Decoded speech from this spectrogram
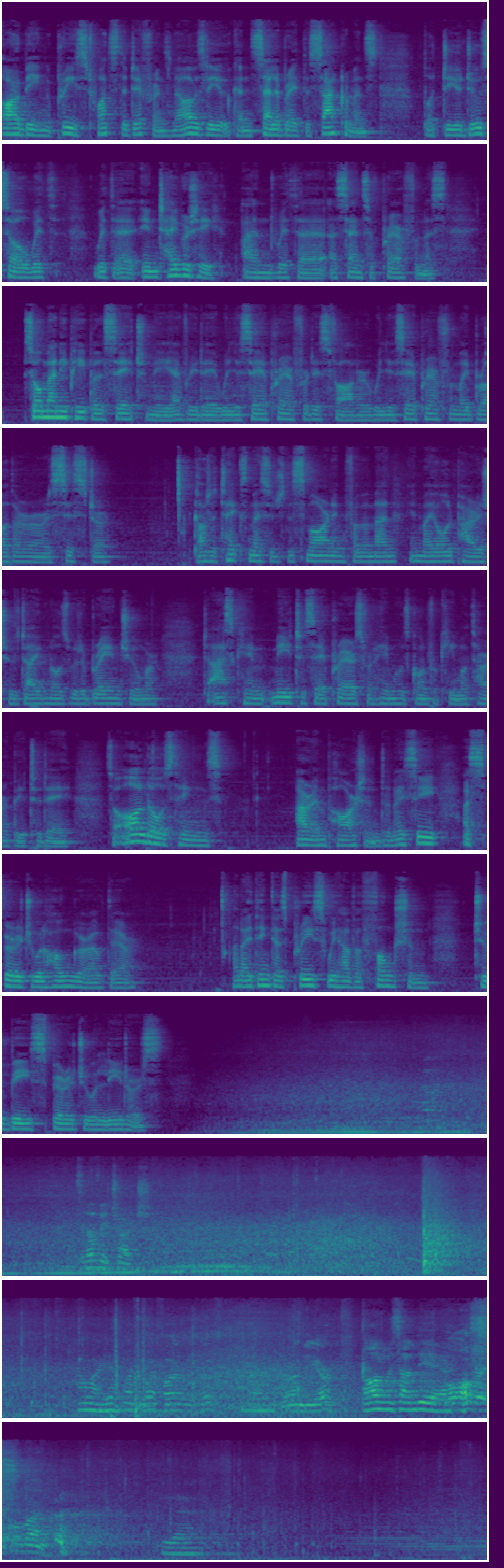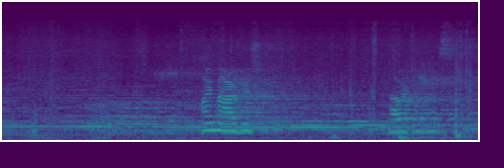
or being a priest? What's the difference? Now, obviously, you can celebrate the sacraments, but do you do so with with uh, integrity and with a, a sense of prayerfulness? So many people say to me every day, Will you say a prayer for this father? Will you say a prayer for my brother or a sister? Got a text message this morning from a man in my old parish who's diagnosed with a brain tumour to ask him me to say prayers for him who's going for chemotherapy today. So all those things are important and I see a spiritual hunger out there. And I think as priests we have a function to be spiritual leaders. It's a lovely church. How are you? You're on the air? Always on the air. Oh, all right, come on. Yeah. Hi, Margaret. How are things?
